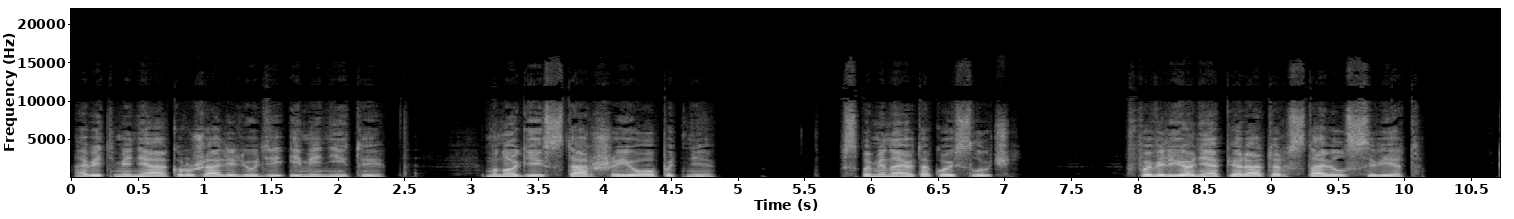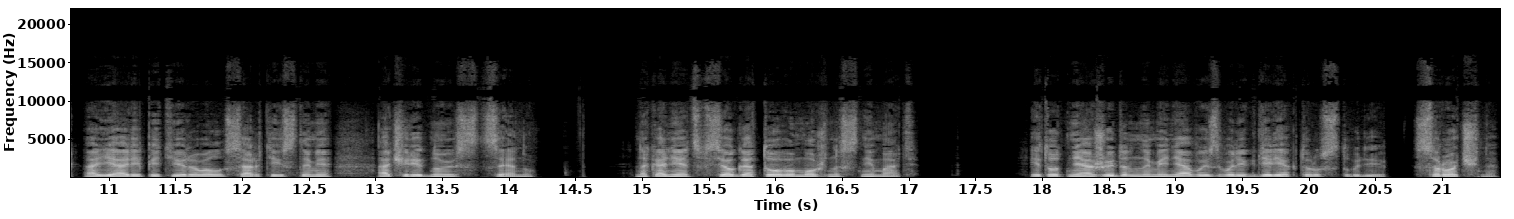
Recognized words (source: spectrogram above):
А ведь меня окружали люди именитые, многие старше и опытнее. Вспоминаю такой случай. В павильоне оператор ставил свет, а я репетировал с артистами очередную сцену. Наконец, все готово, можно снимать и тут неожиданно меня вызвали к директору студии. Срочно.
